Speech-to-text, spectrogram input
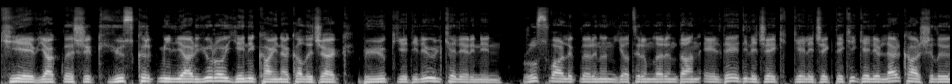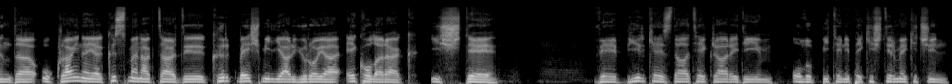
Kiev yaklaşık 140 milyar euro yeni kaynak alacak. Büyük yedili ülkelerinin Rus varlıklarının yatırımlarından elde edilecek gelecekteki gelirler karşılığında Ukrayna'ya kısmen aktardığı 45 milyar euroya ek olarak işte ve bir kez daha tekrar edeyim, olup biteni pekiştirmek için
